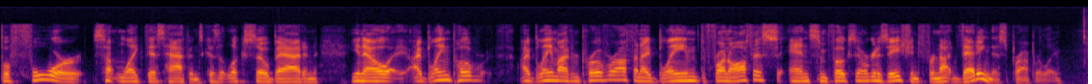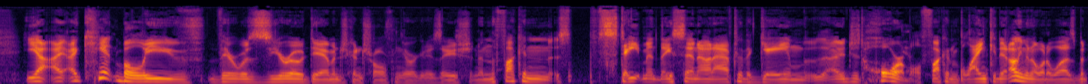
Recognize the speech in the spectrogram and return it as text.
before something like this happens because it looks so bad. And you know, I- blame Po. I blame Ivan Provorov and I blame the front office and some folks in the organization for not vetting this properly. Yeah, I, I can't believe there was zero damage control from the organization. And the fucking statement they sent out after the game, just horrible. Fucking blanketed. I don't even know what it was, but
